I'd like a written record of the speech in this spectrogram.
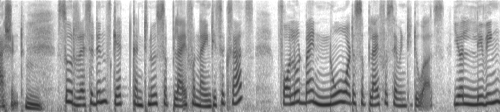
rationed Hmm. So residents get continuous supply for 96 hours, followed by no water supply for 72 hours. You're living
